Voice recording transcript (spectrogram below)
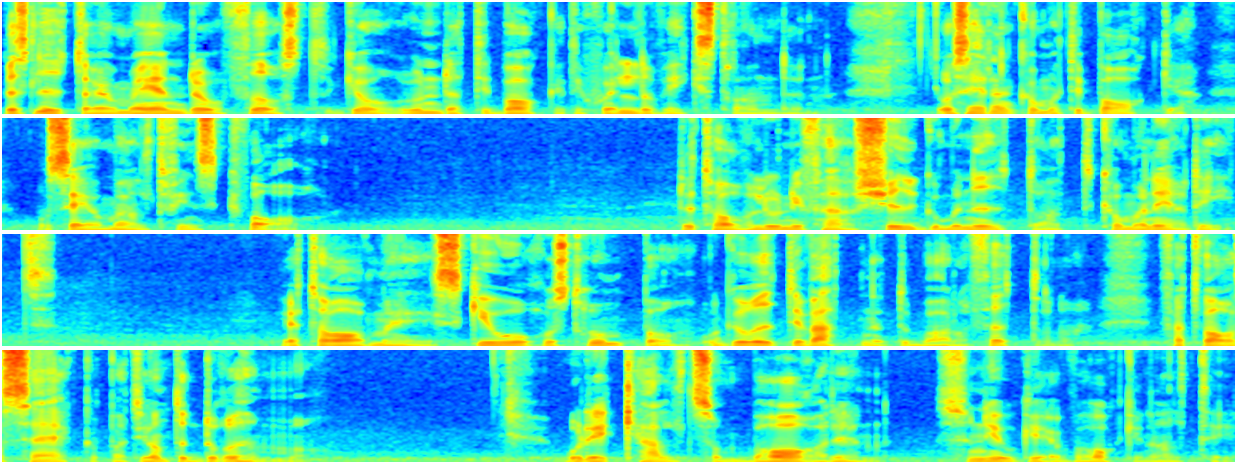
beslutar jag mig ändå först gå en runda tillbaka till Skäldervikstranden och sedan komma tillbaka och se om allt finns kvar. Det tar väl ungefär 20 minuter att komma ner dit. Jag tar av mig skor och strumpor och går ut i vattnet och badar fötterna för att vara säker på att jag inte drömmer. Och det är kallt som bara den, så nog är jag vaken alltid.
